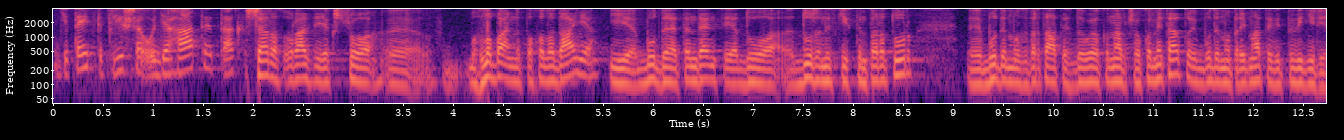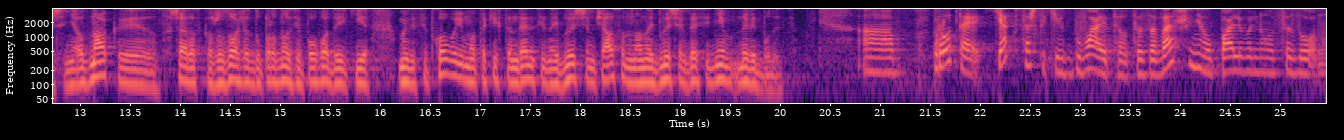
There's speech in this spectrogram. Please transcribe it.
дітей тепліше одягати, так? Ще раз, у разі, якщо глобально похолодає і буде тенденція до дуже низьких температур, будемо звертатись до виконавчого комітету і будемо приймати відповідні рішення. Однак, е, ще раз кажу, з огляду прогнозів погоди, які ми відслідковуємо, таких тенденцій найближчим часом на найближчих 10 днів не відбудеться. А, про те, як все ж таки відбувається оце завершення опалювального сезону.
